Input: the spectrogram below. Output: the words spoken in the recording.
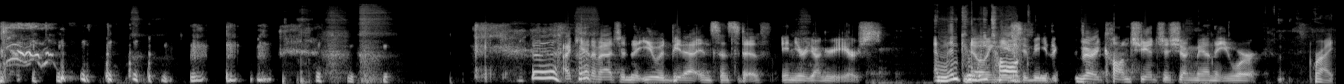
I can't imagine that you would be that insensitive in your younger years, And then can knowing we talk you to be the very conscientious young man that you were. Right.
